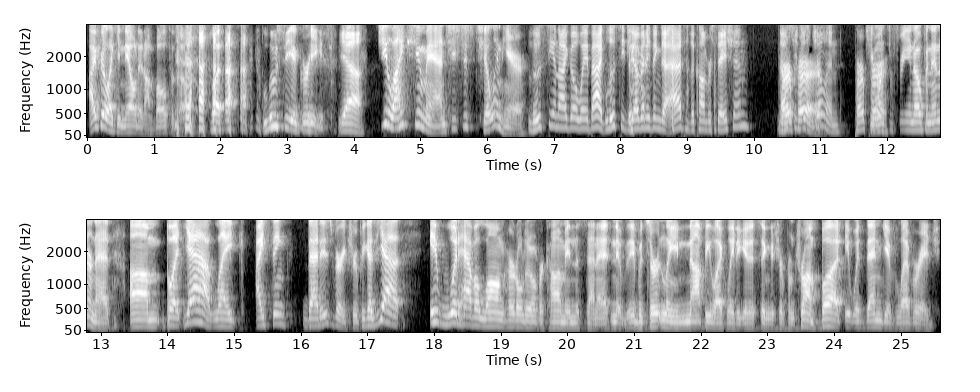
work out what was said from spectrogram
I feel like you nailed it on both of those. but uh, Lucy agrees. Yeah. She likes you, man. She's just chilling here. Lucy and I go way back. Lucy, do you have anything to add to the conversation? No, per, she's just chilling. Per, she wants a free and open internet. Um, but yeah, like I think that is very true because yeah, it would have a long hurdle to overcome in the Senate, and it, it would certainly not be likely to get a signature from Trump. But it would then give leverage.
